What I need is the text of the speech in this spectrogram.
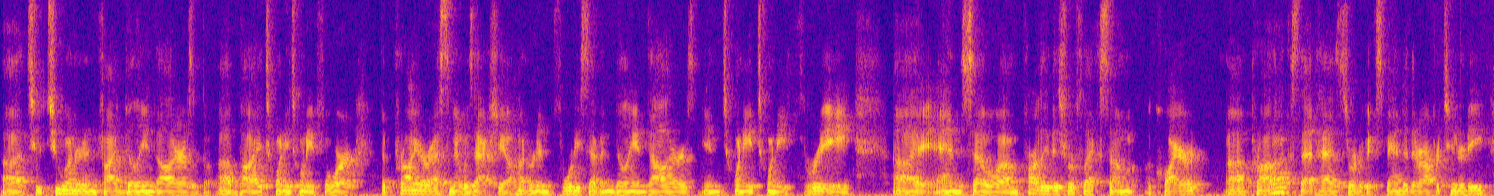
uh, to 205 billion dollars by 2024. The prior estimate was actually 147 billion dollars in 2023. and so, um, partly this reflects some acquired products that has sort of expanded their opportunity,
